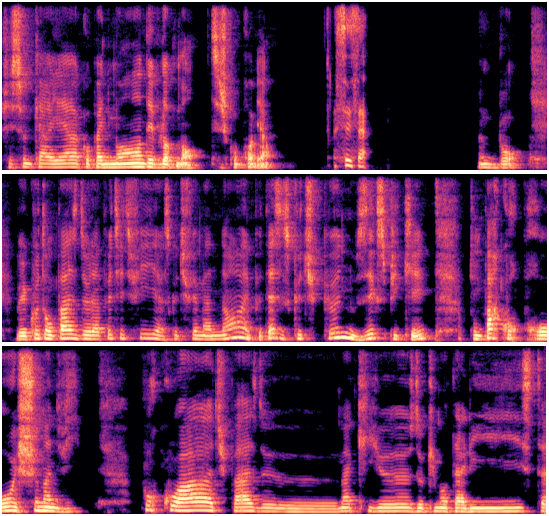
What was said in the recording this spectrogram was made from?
gestion de carrière, accompagnement, développement, si je comprends bien. C'est ça. Bon, bah, écoute, on passe de la petite fille à ce que tu fais maintenant et peut-être est-ce que tu peux nous expliquer ton parcours pro et chemin de vie? Pourquoi tu passes de maquilleuse, documentaliste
